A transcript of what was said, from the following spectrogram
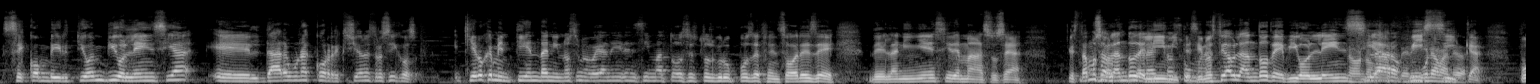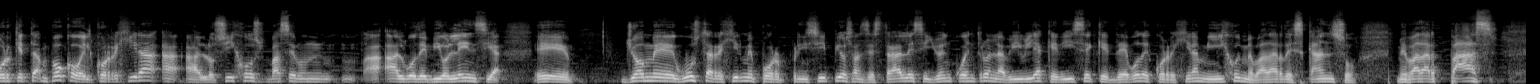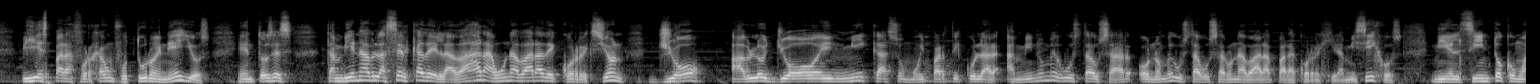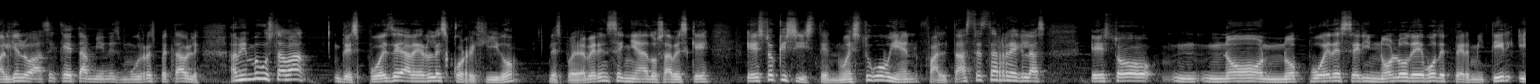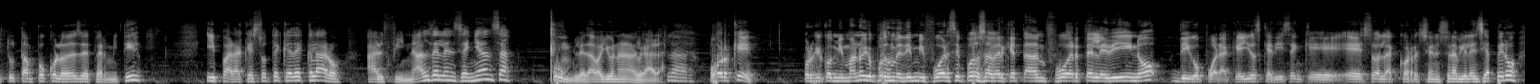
se convirtió en violencia el dar una corrección a nuestros hijos? Quiero que me entiendan y no se me vayan a ir encima todos estos grupos defensores de, de la niñez y demás. O sea, Estamos hablando de límites y no estoy hablando de violencia física, porque tampoco el corregir a, los hijos va a ser un, algo de violencia. Eh, yo me gusta regirme por principios ancestrales y yo encuentro en la Biblia que dice que debo de corregir a mi hijo y me va a dar descanso, me va a dar paz y es para forjar un futuro en ellos. Entonces, también habla acerca de la vara, una vara de corrección. Yo Hablo yo en mi caso muy particular. A mí no me gusta usar o no me gustaba usar una vara para corregir a mis hijos, ni el cinto como alguien lo hace, que también es muy respetable. A mí me gustaba, después de haberles corregido, después de haber enseñado, sabes que esto que hiciste no estuvo bien, faltaste estas reglas, esto no, no puede ser y no lo debo de permitir y tú tampoco lo debes de permitir. Y para que esto te quede claro, al final de la enseñanza, ¡pum! Le daba yo una nalgada. Claro. ¿Por qué? Porque con mi mano yo puedo medir mi fuerza y puedo saber qué tan fuerte le di, ¿no? Digo, por aquellos que dicen que eso, la corrección es una violencia. Pero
